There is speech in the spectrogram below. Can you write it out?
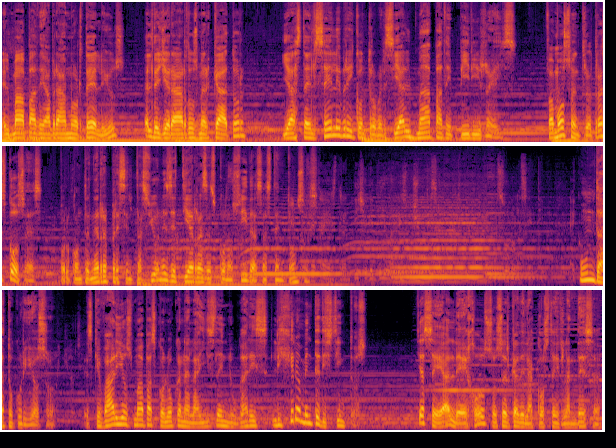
el mapa de Abraham Ortelius, el de Gerardus Mercator y hasta el célebre y controversial mapa de Piri Reis, famoso entre otras cosas por contener representaciones de tierras desconocidas hasta entonces. Un dato curioso es que varios mapas colocan a la isla en lugares ligeramente distintos, ya sea lejos o cerca de la costa irlandesa.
